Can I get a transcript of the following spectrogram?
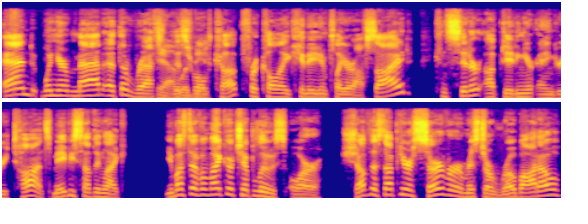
And when you're mad at the refs yeah, this World be. Cup for calling a Canadian player offside, consider updating your angry taunts. Maybe something like, you must have a microchip loose or shove this up your server, Mr. Roboto.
